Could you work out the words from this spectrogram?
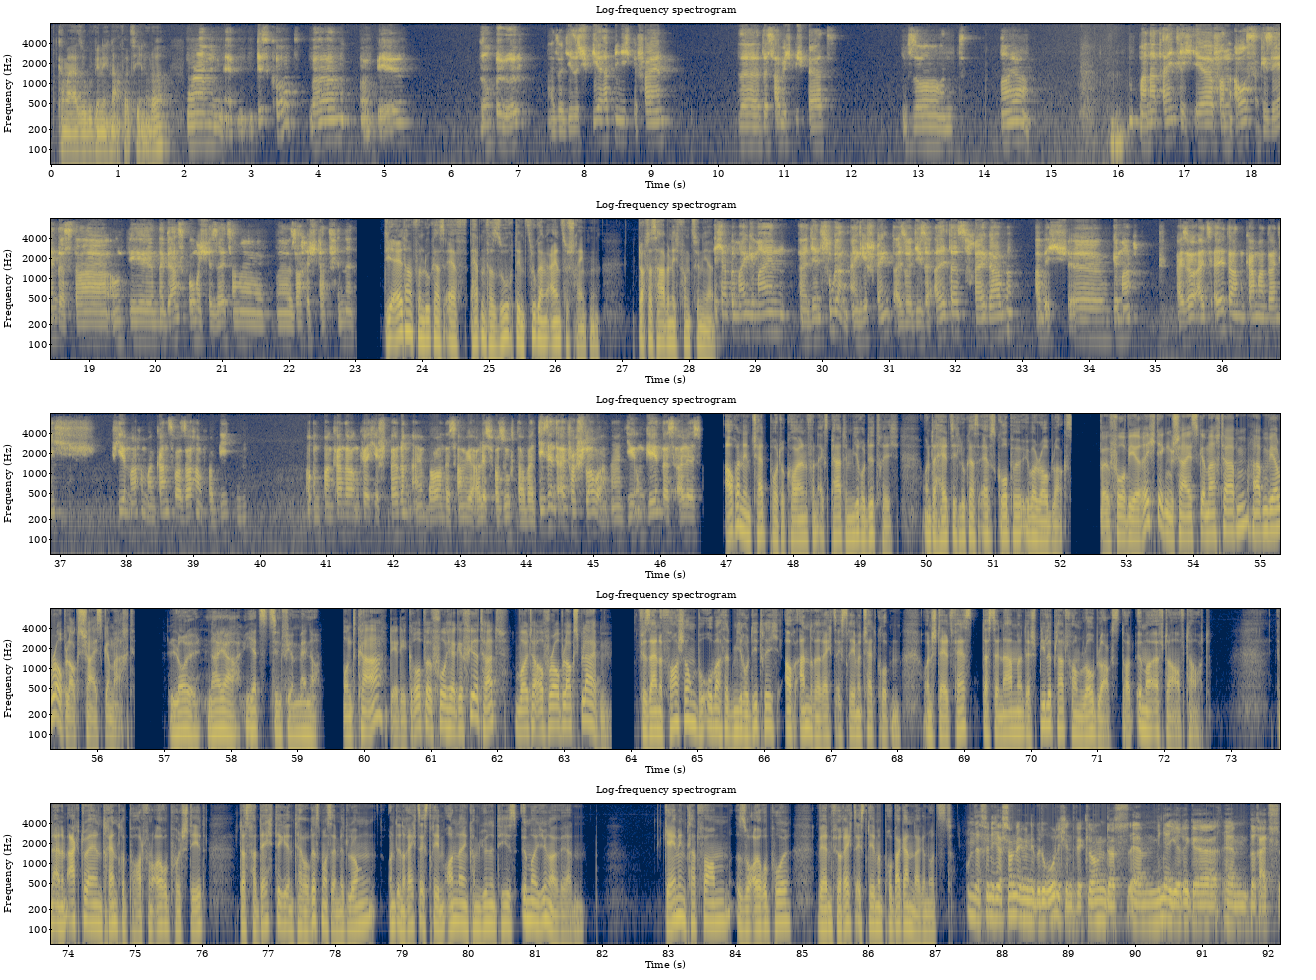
kann man ja so gut wie nicht nachvollziehen, oder? Ähm, Discord war irgendwie so ein Begriff. Also dieses Spiel hat mir nicht gefallen. Äh, das habe ich gesperrt. so und naja. Man hat eigentlich eher von außen gesehen, dass da irgendwie eine ganz komische, seltsame äh, Sache stattfindet. Die Eltern von Lukas F. hätten versucht, den Zugang einzuschränken. Doch das habe nicht funktioniert. Ich habe im Allgemeinen äh, den Zugang eingeschränkt, also diese Altersfreigabe habe ich äh, gemacht. Also als Eltern kann man da nicht viel machen. Man kann zwar Sachen verbieten und man kann da irgendwelche Sperren einbauen, das haben wir alles versucht, aber die sind einfach schlauer, ne? die umgehen das alles. Auch in den Chatprotokollen von Experte Miro Dittrich unterhält sich Lukas Fs Gruppe über Roblox. Bevor wir richtigen Scheiß gemacht haben, haben wir Roblox-Scheiß gemacht. Lol, naja, jetzt sind wir Männer. Und K., der die Gruppe vorher geführt hat, wollte auf Roblox bleiben. Für seine Forschung beobachtet Miro Dietrich auch andere rechtsextreme Chatgruppen und stellt fest, dass der Name der Spieleplattform Roblox dort immer öfter auftaucht. In einem aktuellen Trendreport von Europol steht, dass Verdächtige in Terrorismusermittlungen und in rechtsextremen Online-Communities immer jünger werden. Gaming-Plattformen, so Europol, werden für rechtsextreme Propaganda genutzt. Und das finde ich ja schon irgendwie eine bedrohliche Entwicklung, dass ähm, Minderjährige, ähm, bereits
